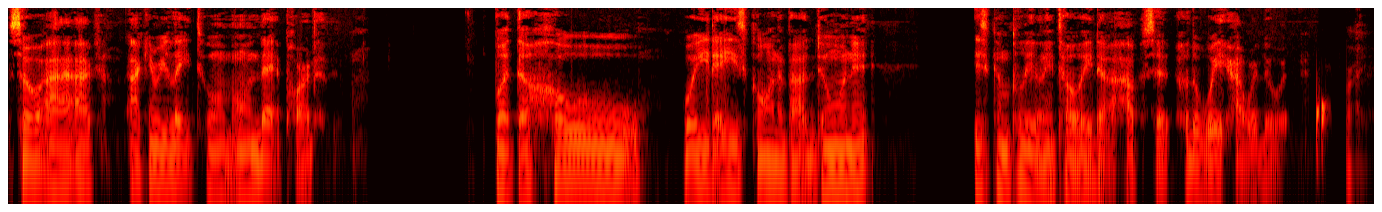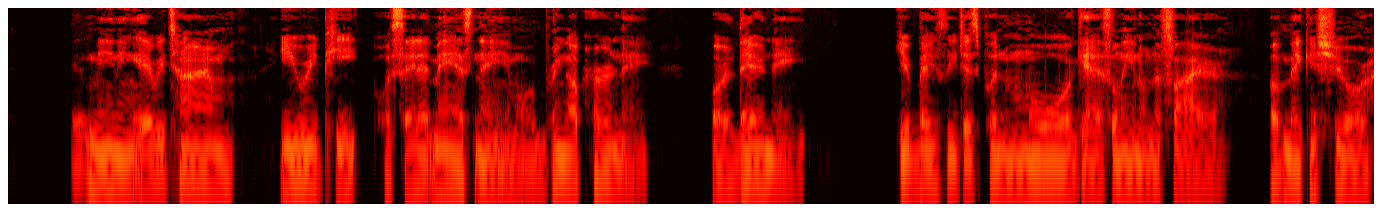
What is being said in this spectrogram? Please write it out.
So I I, I can relate to him on that part of it. But the whole way that he's going about doing it is completely and totally the opposite of the way I would do it. Right. Meaning every time you repeat or say that man's name or bring up her name or their name, you're basically just putting more gasoline on the fire of making sure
